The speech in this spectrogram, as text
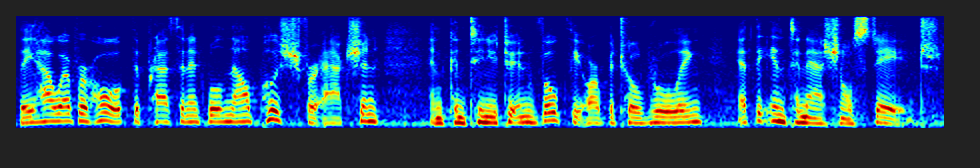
They, however, hope the president will now push for action and continue to invoke the arbitral ruling at the international stage.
